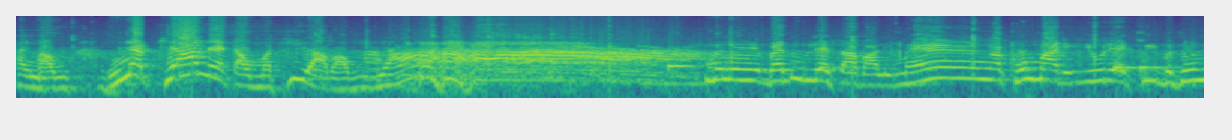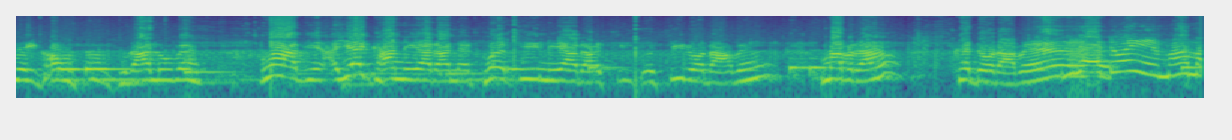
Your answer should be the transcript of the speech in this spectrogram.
ဆိုင်ပါဘူးလက်ဖြားနဲ့တောင်မထိရပါဘူးဗျာ မလေးဘယ်သူလက်စားပါလိမ့်မယ်ငါခုံးမတွေယူတဲ့ချီပသွန်းစိတ်ခေါင်းဆူဆိုတာလိုပဲငါအပြင်အရိုက်ခံနေရတာနဲ့ထွက်ပြေးနေရတာရှိရှိတော့တာပဲမဗလားခက်တော့တာပဲဒီလိုတွေးရင်မမ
